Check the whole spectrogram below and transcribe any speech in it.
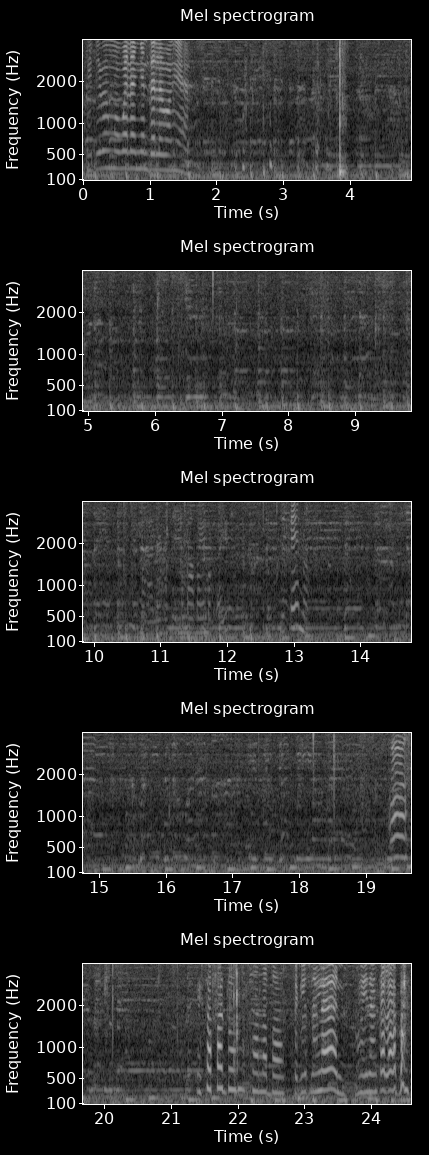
Pwede bang mawalan yung dalawang yan? Pa doon sa labas. Saglit na lan, mahinang kalaban.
